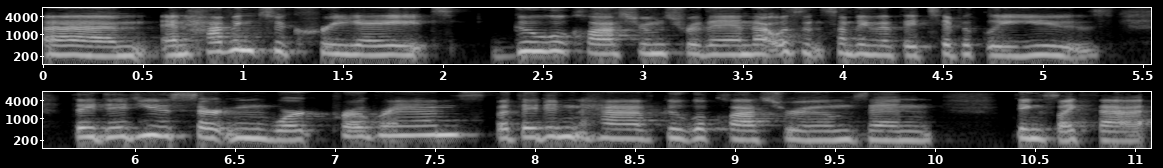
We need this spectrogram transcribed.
Um, and having to create google classrooms for them that wasn't something that they typically used they did use certain work programs but they didn't have google classrooms and things like that.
